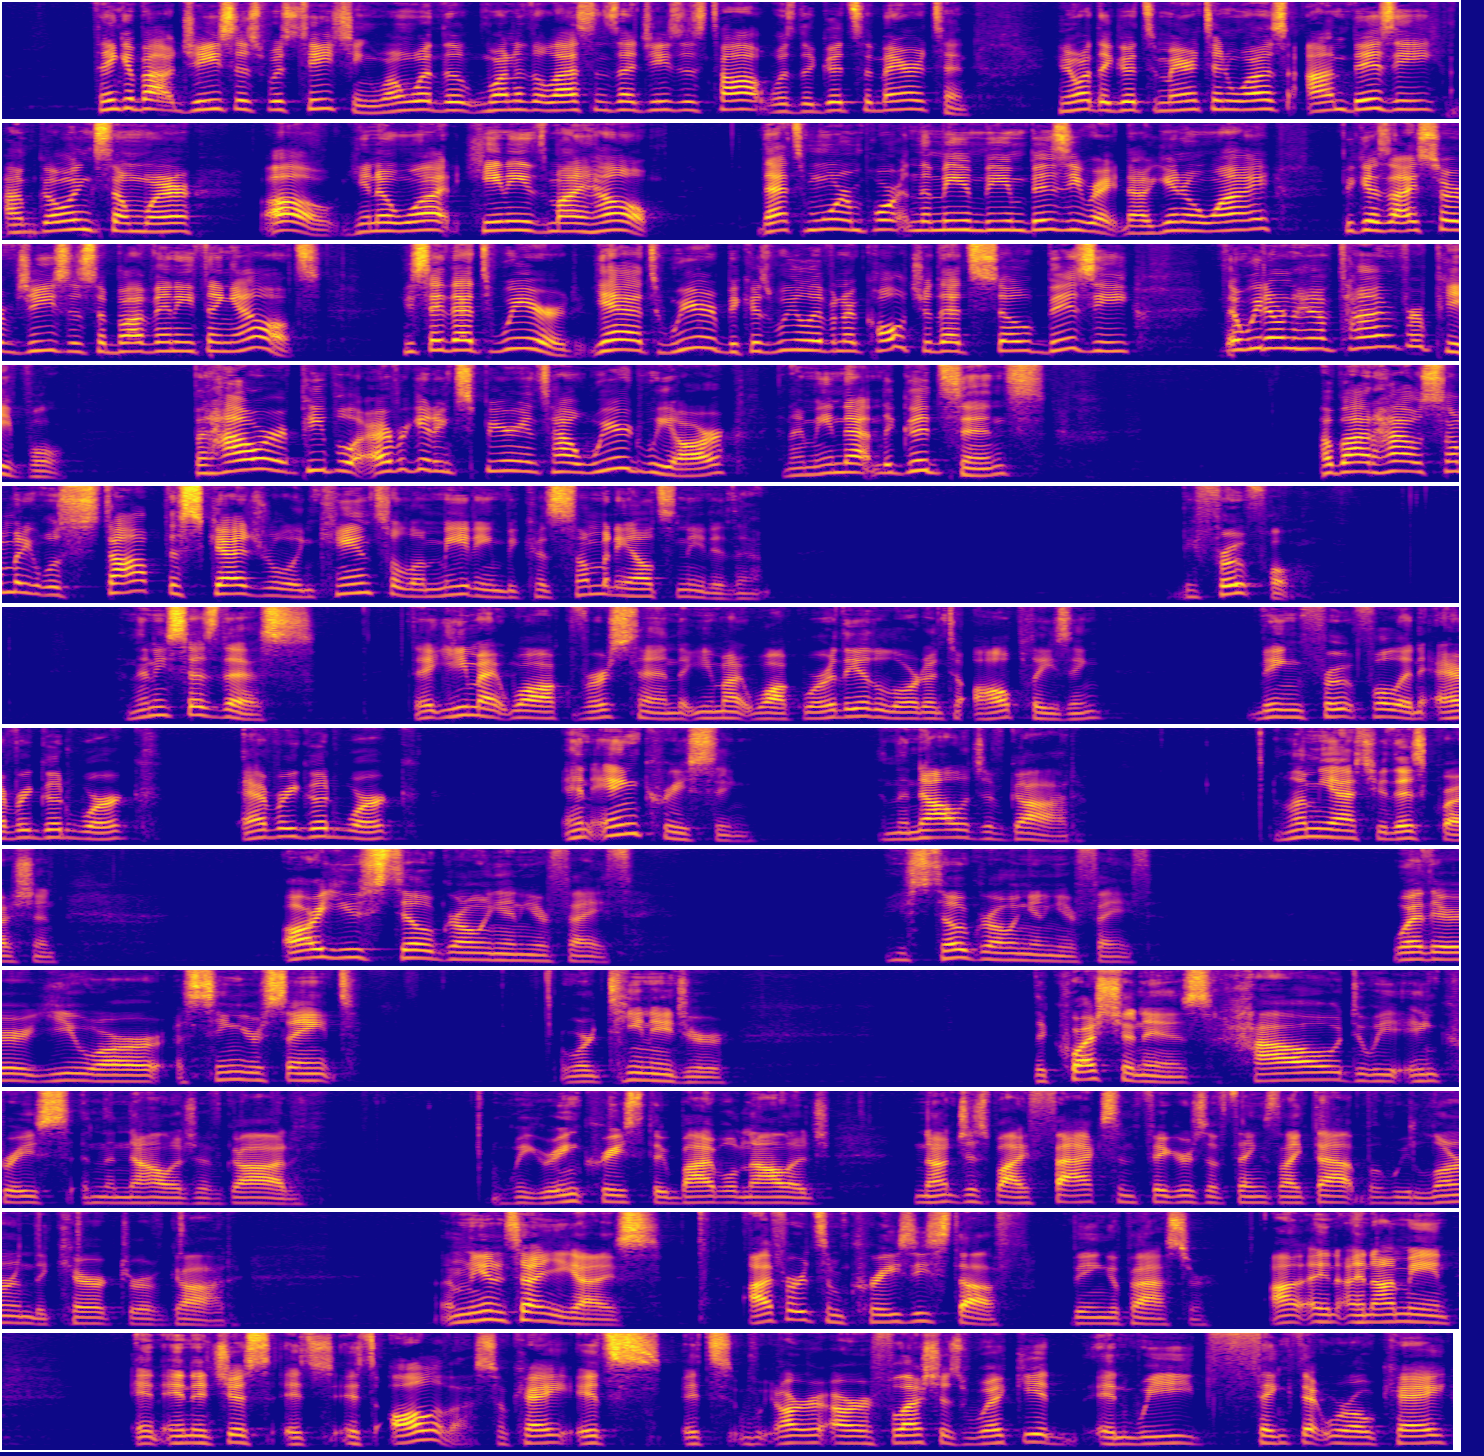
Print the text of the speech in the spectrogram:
Think about Jesus was teaching. One of, the, one of the lessons that Jesus taught was the Good Samaritan. You know what the Good Samaritan was? I'm busy. I'm going somewhere. Oh, you know what? He needs my help. That's more important than me being busy right now. You know why? Because I serve Jesus above anything else. You say that's weird. Yeah, it's weird because we live in a culture that's so busy that we don't have time for people. But how are people ever going to experience how weird we are? And I mean that in the good sense about how somebody will stop the schedule and cancel a meeting because somebody else needed them. Be fruitful. And then he says this that ye might walk, verse 10, that ye might walk worthy of the Lord unto all pleasing, being fruitful in every good work, every good work, and increasing in the knowledge of God. Let me ask you this question Are you still growing in your faith? Are you still growing in your faith? Whether you are a senior saint or a teenager, the question is how do we increase in the knowledge of God? We increase through Bible knowledge, not just by facts and figures of things like that, but we learn the character of God. I'm going to tell you guys, I've heard some crazy stuff being a pastor. I, and, and I mean, and, and it's just it's it's all of us okay it's it's our, our flesh is wicked and we think that we're okay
